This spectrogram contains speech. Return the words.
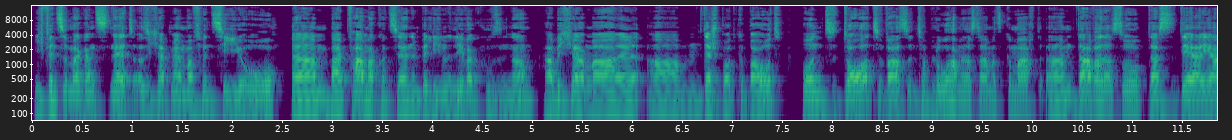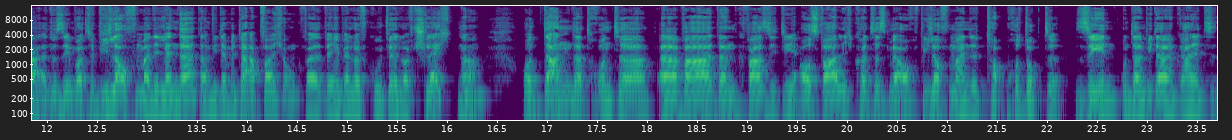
Ich finde es immer ganz nett. Also ich habe mir mal für ein CEO ähm, bei Pharmakonzernen in Berlin und Leverkusen, ne, habe ich ja mal ähm, Dashboard gebaut. Und dort war es in Tableau, haben wir das damals gemacht. Ähm, da war das so, dass der ja also sehen wollte, wie laufen meine Länder, dann wieder mit der Abweichung, weil wer, wer läuft gut, wer läuft schlecht, ne? Und dann darunter äh, war dann quasi die Auswahl, ich konnte es mir auch, wie laufen meine Top-Produkte sehen und dann wieder halt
